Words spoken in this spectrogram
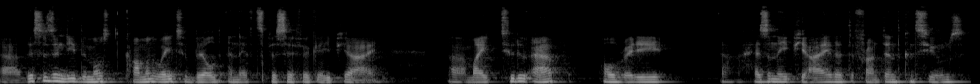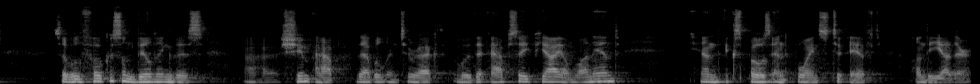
Uh, this is indeed the most common way to build an IFTTT-specific API. Uh, my to-do app already uh, has an API that the front end consumes, so we'll focus on building this uh, shim app that will interact with the apps API on one end and expose endpoints to IFTTT on the other.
